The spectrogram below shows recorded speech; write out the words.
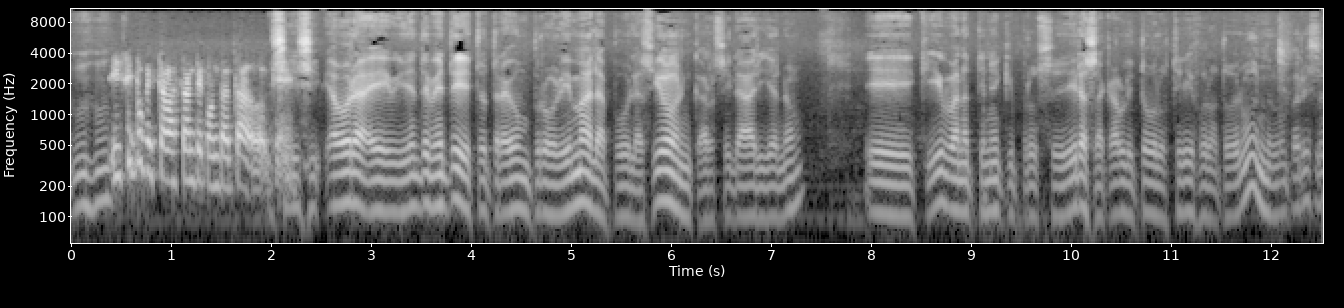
Y sí, porque está bastante contratado. Sí, sí. Ahora, evidentemente, esto trae un problema a la población carcelaria, ¿no? Eh, que van a tener que proceder a sacarle todos los teléfonos a todo el mundo, me parece.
